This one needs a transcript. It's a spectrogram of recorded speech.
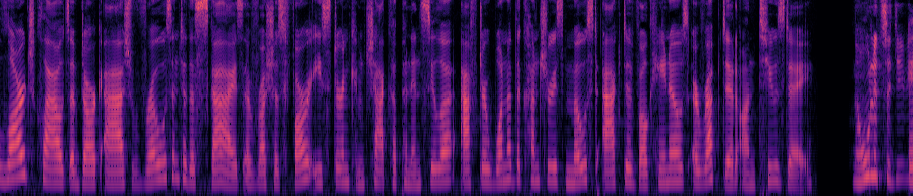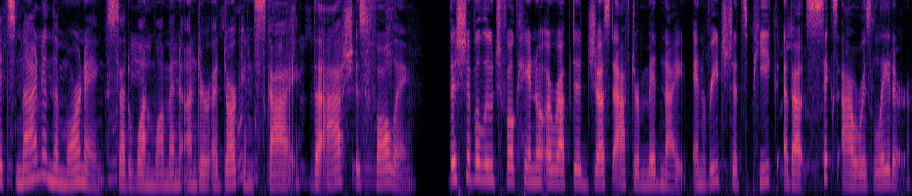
large clouds of dark ash rose into the skies of Russia's far eastern Kamchatka Peninsula after one of the country's most active volcanoes erupted on Tuesday. It's nine in the morning, said one woman under a darkened sky. The ash is falling. The Sheveluch volcano erupted just after midnight and reached its peak about six hours later.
